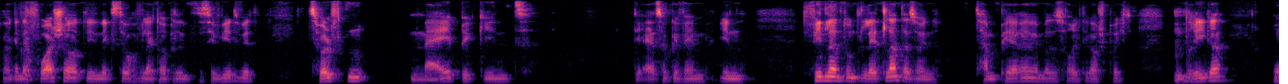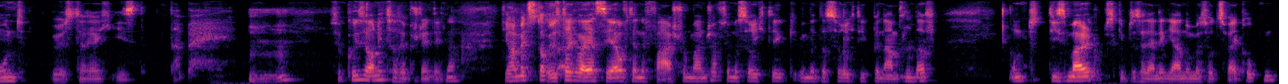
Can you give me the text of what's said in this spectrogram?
eine kleine Vorschau, die nächste Woche vielleicht auch ein bisschen intensiviert wird. 12. Mai beginnt die Eishockey-WM in Finnland und Lettland, also in Tampere, wenn man das so richtig ausspricht, und Mhm. Riga. Und Österreich ist dabei. Mhm. So ist auch nicht so selbstverständlich. Ne? Die haben jetzt doch. Österreich war ja sehr oft eine Fahrschulmannschaft, wenn man, so richtig, wenn man das so richtig benamseln Mhm. darf. Und diesmal, es gibt ja seit einigen Jahren nur mehr so zwei Gruppen.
